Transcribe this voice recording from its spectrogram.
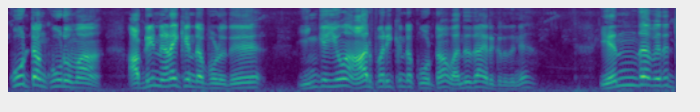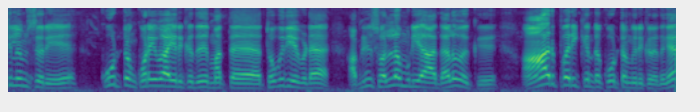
கூட்டம் கூடுமா? அப்படின்னு நினைக்கின்ற பொழுது இங்கேயும் ஆர்ப்பரிக்கின்ற கூட்டம் வந்து தான் இருக்கிறதுங்க எந்த விதத்திலும் சரி கூட்டம் குறைவாக இருக்குது மற்ற தொகுதியை விட அப்படின்னு சொல்ல முடியாத அளவுக்கு ஆர்ப்பரிக்கின்ற கூட்டம் இருக்கிறதுங்க.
